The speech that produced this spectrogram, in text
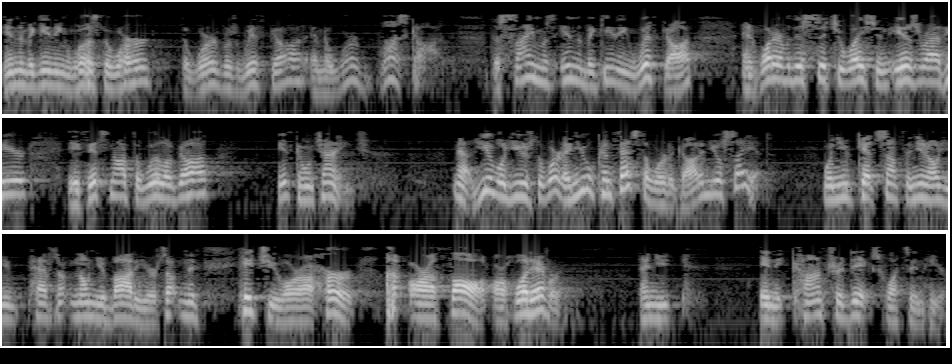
in the beginning was the Word, the Word was with God, and the Word was God. The same was in the beginning with God, and whatever this situation is right here, if it's not the will of God, it's going to change. Now, you will use the Word, and you will confess the Word of God, and you'll say it when you catch something, you know, you have something on your body or something that hits you or a hurt or a thought or whatever, and you and it contradicts what's in here.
